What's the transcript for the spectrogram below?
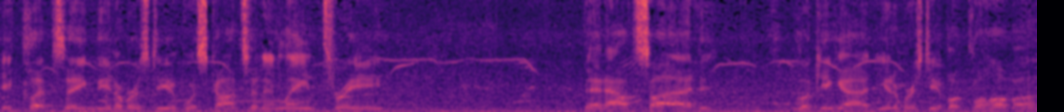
eclipsing the University of Wisconsin in lane three. Then outside, looking at University of Oklahoma,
